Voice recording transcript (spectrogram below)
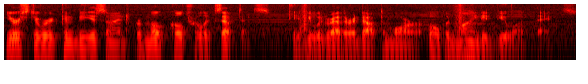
your steward can be assigned to promote cultural acceptance, if you would rather adopt a more open-minded view on things.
